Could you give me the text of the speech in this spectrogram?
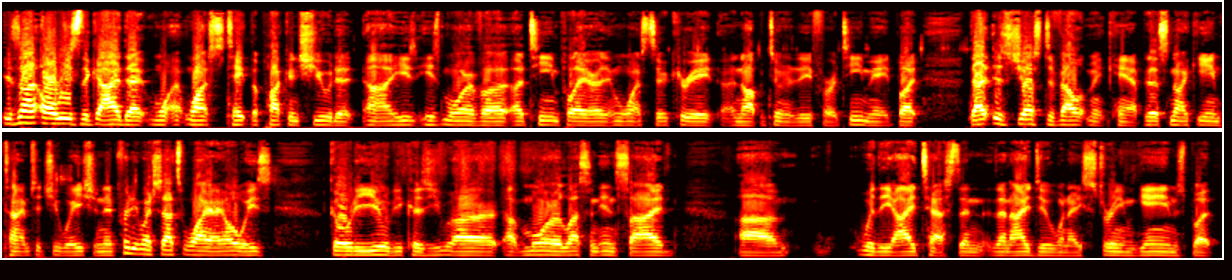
he's not always the guy that w- wants to take the puck and shoot it. Uh, he's he's more of a, a, team player and wants to create an opportunity for a teammate. But that is just development camp. That's not game time situation. And pretty much that's why I always go to you because you are uh, more or less an inside um, with the eye test than than I do when I stream games. But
